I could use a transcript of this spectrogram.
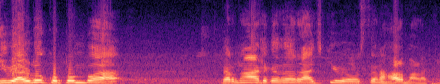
ಇವೆರಡೂ ಕುಟುಂಬ ಕರ್ನಾಟಕದ ರಾಜಕೀಯ ವ್ಯವಸ್ಥೆನ ಹಾಳು ಮಾಡಕ್ಕೆ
